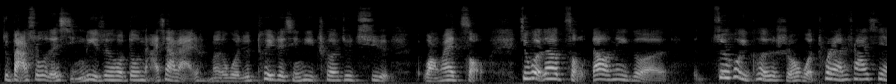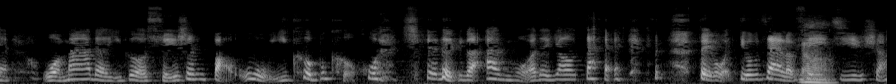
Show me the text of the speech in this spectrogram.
就把所有的行李最后都拿下来什么的，我就推着行李车就去往外走。结果到走到那个。最后一刻的时候，我突然发现我妈的一个随身宝物，一刻不可或缺的一个按摩的腰带，被我丢在了飞机上。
